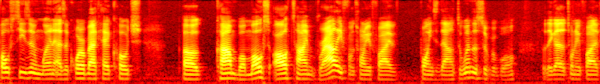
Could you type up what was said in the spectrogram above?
postseason win as a quarterback head coach uh, combo, most all time rally from 25 points down to win the Super Bowl. So they got a 25,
